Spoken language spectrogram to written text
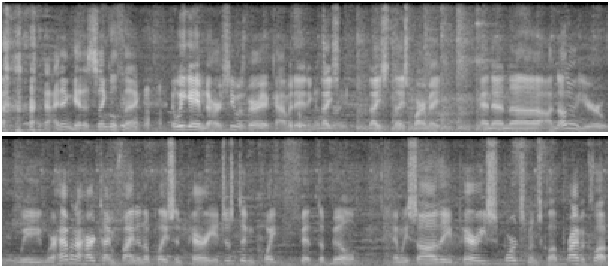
I didn't get a single thing. And we gave them to her. She was very accommodating. nice, nice, nice barmaid. And then uh, another year, we were having a hard time finding a place in Perry. It just didn't quite fit the bill. And we saw the Perry Sportsman's Club, private club.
